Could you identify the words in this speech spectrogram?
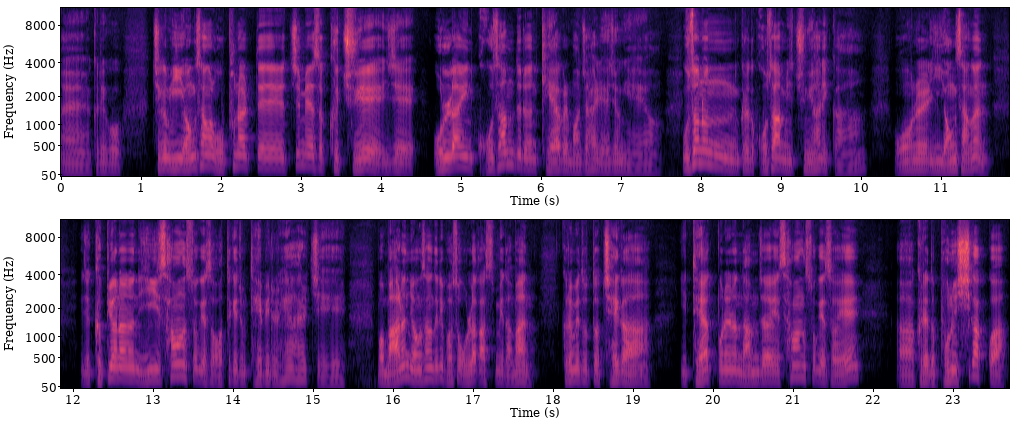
예, 그리고 지금 이 영상을 오픈할 때쯤에서 그 주에 이제 온라인 고3들은 계약을 먼저 할 예정이에요. 우선은 그래도 고3이 중요하니까 오늘 이 영상은 이제 급변하는 이 상황 속에서 어떻게 좀 대비를 해야 할지 뭐 많은 영상들이 벌써 올라갔습니다만 그럼에도 또 제가 이 대학 보내는 남자의 상황 속에서의 어, 그래도 보는 시각과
